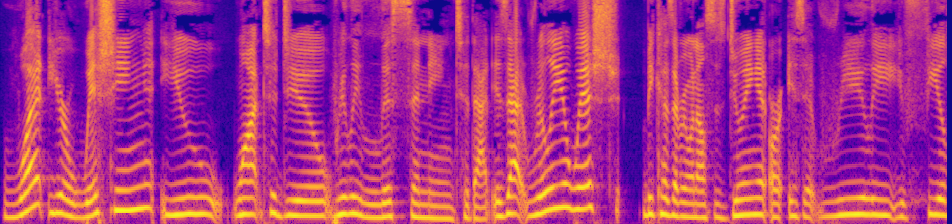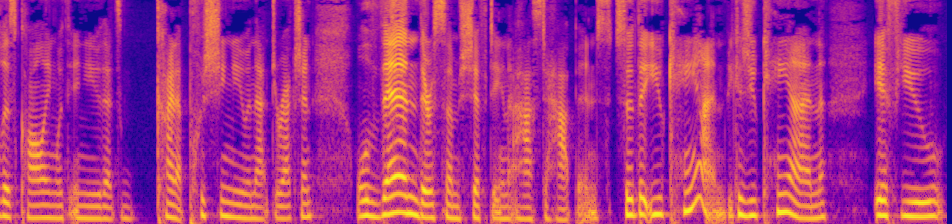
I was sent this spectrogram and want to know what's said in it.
what you're wishing you want to do, really listening to that. Is that really a wish because everyone else is doing it? Or is it really you feel this calling within you that's kind of pushing you in that direction? Well, then there's some shifting that has to happen so that you can, because you can if you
